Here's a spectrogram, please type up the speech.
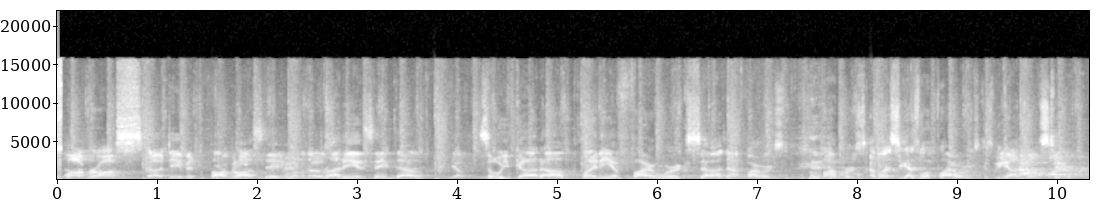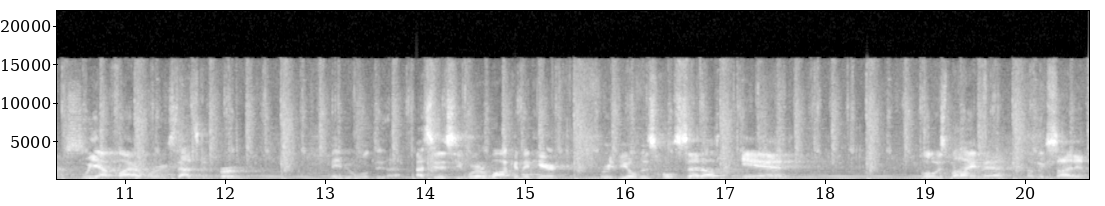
the Bob Ross uh, David. Bob We need- Ross we need David one of those. writing his name down. Yep. So we've got uh, plenty of fireworks, uh, not fireworks, poppers. Unless you guys want fireworks, because we, got those fireworks. too. We have fireworks. That's confirmed. Maybe we'll do that. As soon as he, we're gonna walk him in here, reveal this whole setup, and blow his mind, man. I'm excited.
